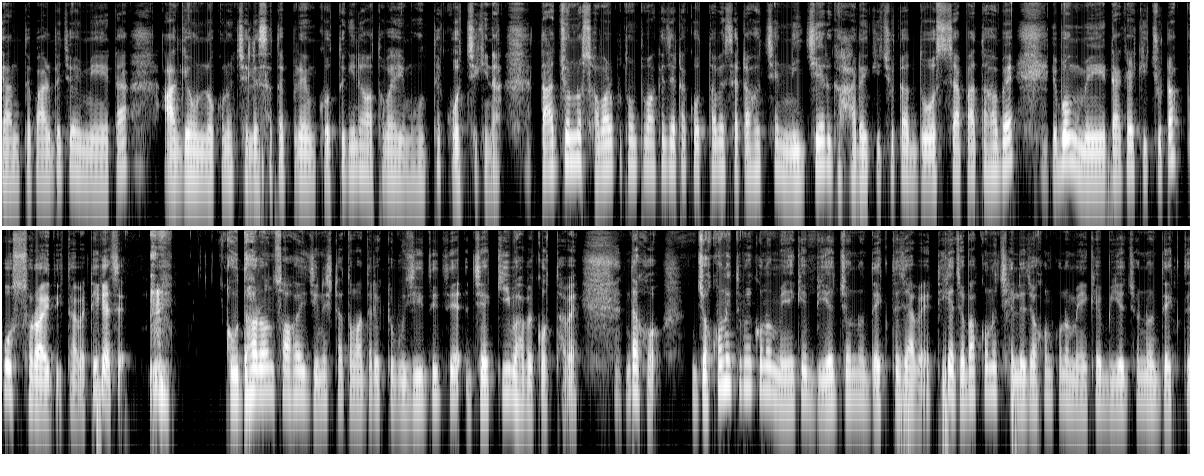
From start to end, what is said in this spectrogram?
জানতে পারবে যে ওই মেয়েটা আগে অন্য কোনো ছেলের সাথে প্রেম করতো কিনা, অথবা এই মুহূর্তে করছে কিনা। তার জন্য সবার প্রথম তোমাকে যেটা করতে হবে সেটা হচ্ছে নিজের ঘাড়ে কিছুটা দোষ চাপাতে হবে এবং মেয়েটাকে কিছুটা প্রশ্রয় দিতে হবে, ঠিক আছে? উদাহরণ সহ এই জিনিসটা তোমাদের একটু বুঝিয়ে দিতে যে কীভাবে করতে হবে। দেখো, যখনই তুমি কোনো মেয়েকে বিয়ের জন্য দেখতে যাবে, ঠিক আছে, বা কোনো ছেলে যখন কোনো মেয়েকে বিয়ের জন্য দেখতে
